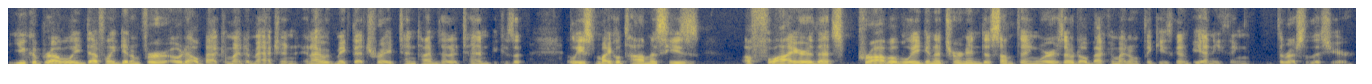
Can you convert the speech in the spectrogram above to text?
You could probably definitely get him for Odell Beckham, I'd imagine, and I would make that trade ten times out of ten because uh, at least Michael Thomas, he's a flyer that's probably going to turn into something, whereas Odell Beckham, I don't think he's going to be anything the rest of this year.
